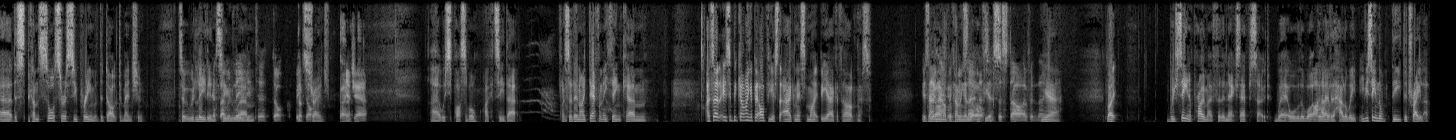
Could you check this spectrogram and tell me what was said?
uh, this becomes sorceress supreme of the dark dimension, so it would lead into would lead um, into Doc, Big Doctor Doc. Strange. Strange, yeah. uh, which is possible. I could see that. And so then I definitely think. Um, I said, is it becoming a bit obvious that Agnes might be Agatha Harkness? Is that Yeah, now becoming a little obvious? Since the start, haven't they? Yeah. Like, we've seen a promo for the next episode where, or the, what, I the whatever the Halloween. Have you seen the, the, the trailer?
